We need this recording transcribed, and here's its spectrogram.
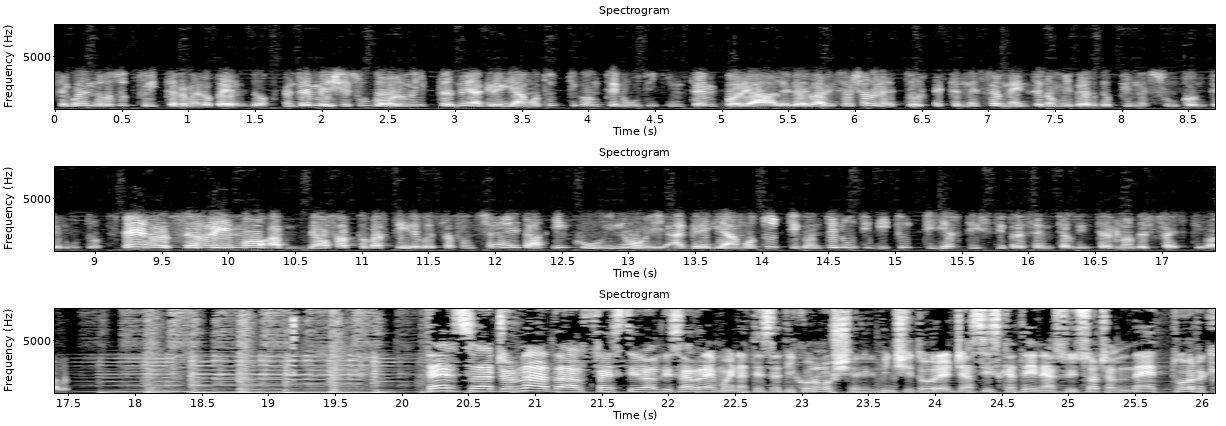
seguendolo su Twitter me lo perdo, mentre invece su Volumit noi aggreghiamo tutti i contenuti in tempo reale dai vari social network e tendenzialmente non mi perdo più nessun contenuto assoluto. Per Sanremo abbiamo fatto partire questa funzionalità in cui noi aggreghiamo tutti i contenuti di tutti gli artisti presenti all'interno del festival. Terza giornata al Festival di Sanremo in attesa di conoscere il vincitore già si scatena sui social network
